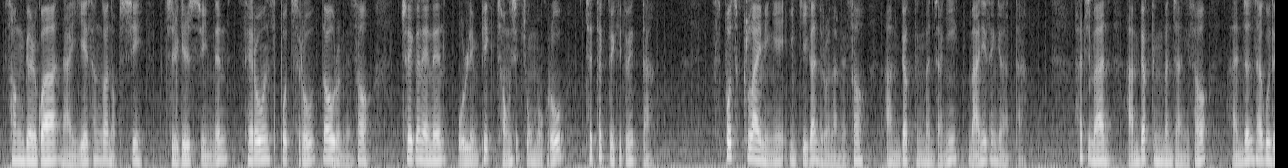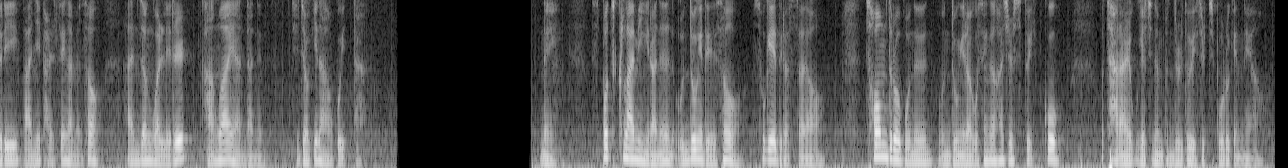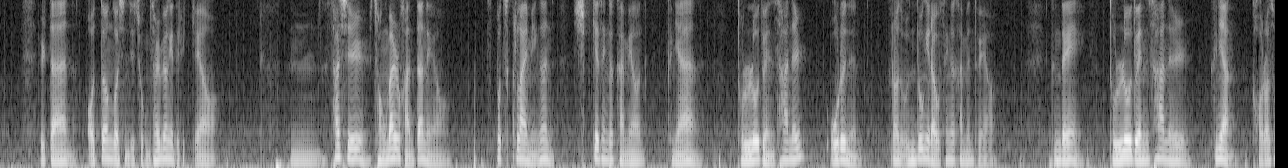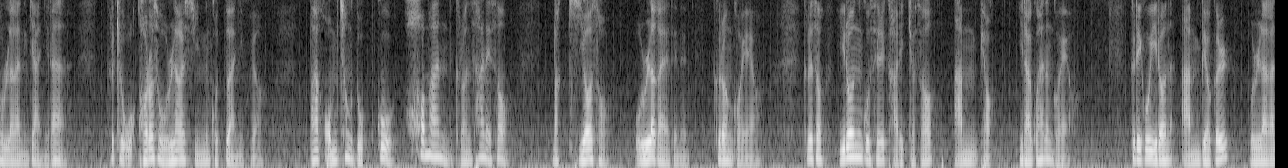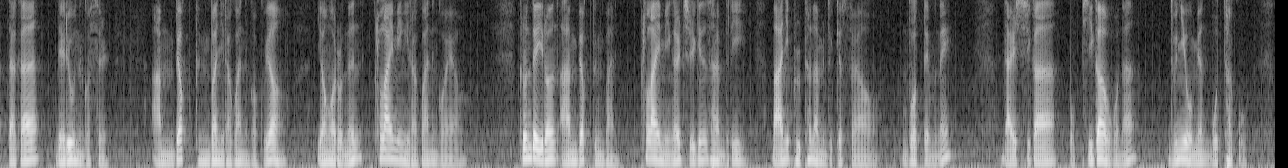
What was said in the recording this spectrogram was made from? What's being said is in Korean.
성별과 나이에 상관없이 즐길 수 있는 새로운 스포츠로 떠오르면서 최근에는 올림픽 정식 종목으로 채택되기도 했다. 스포츠 클라이밍의 인기가 늘어나면서 암벽 등반장이 많이 생겨났다. 하지만 암벽 등반장에서 안전사고들이 많이 발생하면서 안전관리를 강화해야 한다는 지적이 나오고 있다. 네. 스포츠 클라이밍이라는 운동에 대해서 소개해 드렸어요. 처음 들어보는 운동이라고 생각하실 수도 있고, 잘 알고 계시는 분들도 있을지 모르겠네요. 일단, 어떤 것인지 조금 설명해 드릴게요. 음, 사실 정말로 간단해요. 스포츠 클라이밍은 쉽게 생각하면 그냥 돌로 된 산을 오르는 그런 운동이라고 생각하면 돼요. 근데 돌로 된 산을 그냥 걸어서 올라가는 게 아니라 그렇게 오, 걸어서 올라갈 수 있는 곳도 아니고요. 막 엄청 높고 험한 그런 산에서 막 기어서 올라가야 되는 그런 거예요. 그래서 이런 곳을 가리켜서 암벽이라고 하는 거예요. 그리고 이런 암벽을 올라갔다가 내려오는 것을 암벽 등반이라고 하는 거고요. 영어로는 클라이밍이라고 하는 거예요. 그런데 이런 암벽 등반, 클라이밍을 즐기는 사람들이 많이 불편함을 느꼈어요. 무엇 때문에? 날씨가 뭐 비가 오거나 눈이 오면 못하고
